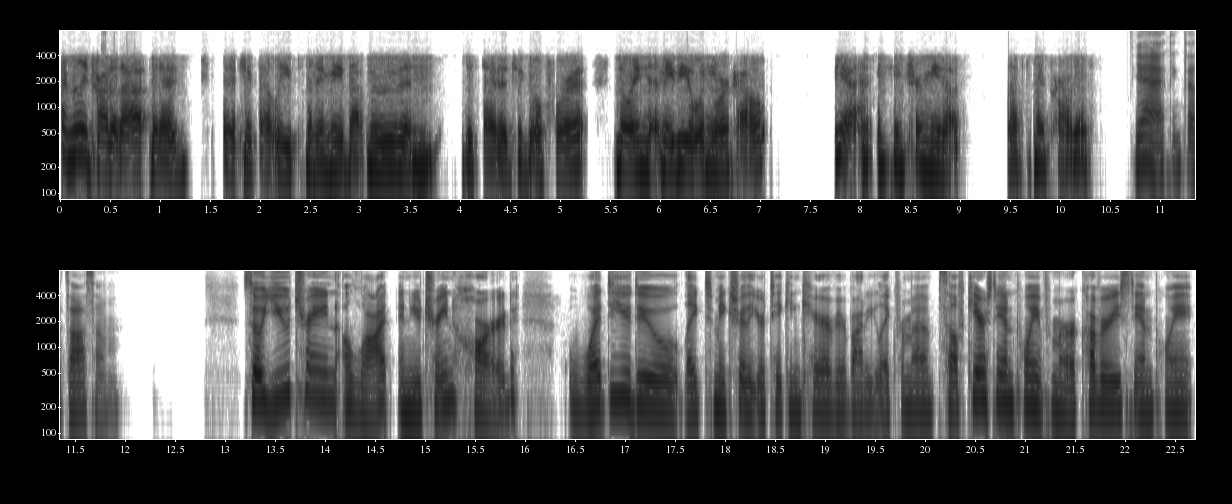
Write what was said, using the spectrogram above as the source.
I'm really proud of that that I that I took that leap and I made that move and decided to go for it, knowing that maybe it wouldn't work out. Yeah, I think for me that's that's my proudest. Yeah, I think that's awesome. So you train a lot and you train hard. What do you do like to make sure that you're taking care of your body like from a self-care standpoint, from a recovery standpoint?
